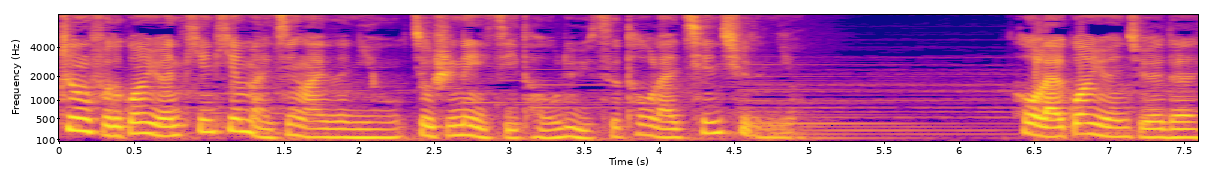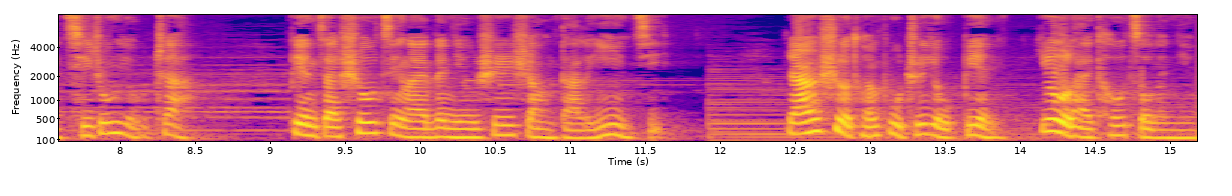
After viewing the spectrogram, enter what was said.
政府的官员天天买进来的牛，就是那几头屡次偷来牵去的牛。后来官员觉得其中有诈，便在收进来的牛身上打了印记。然而社团不知有变，又来偷走了牛，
